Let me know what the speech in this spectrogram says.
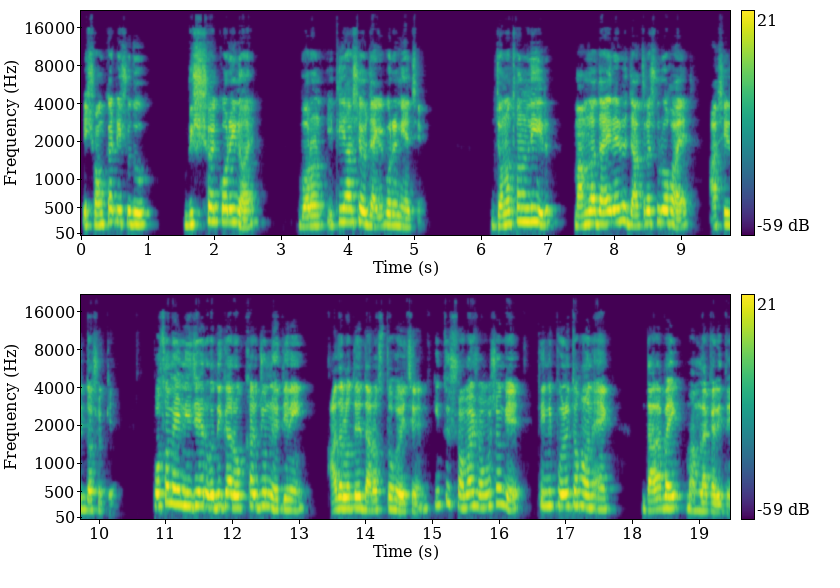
এই সংখ্যাটি শুধু বিস্ময়করই নয়, বরং ইতিহাসেও জায়গা করে নিয়েছে। জনথন লির মামলা দায়েরের যাত্রা শুরু হয় আশির দশকে। প্রথমে নিজের অধিকার রক্ষার জন্য তিনি আদালতের দ্বারস্থ হয়েছিলেন কিন্তু সময়ের সঙ্গে সঙ্গে তিনি পরিণত হন এক ধারাবাহিক মামলাকারীতে।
